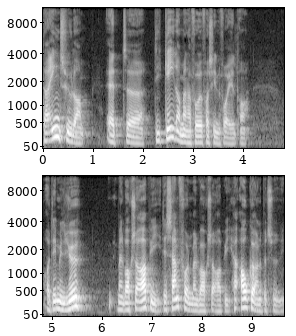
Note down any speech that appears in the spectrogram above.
Der er ingen tvivl om, at øh, de gener, man har fået fra sine forældre, og det miljø, man vokser op i, det samfund, man vokser op i, har afgørende betydning.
